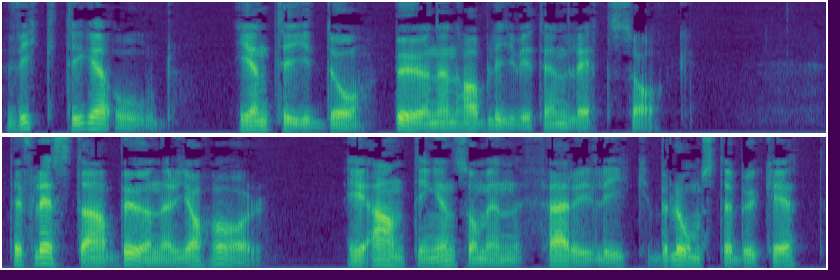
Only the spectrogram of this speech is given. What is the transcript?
Viktiga ord i en tid då bönen har blivit en lätt sak. De flesta böner jag hör är antingen som en färglik blomsterbukett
